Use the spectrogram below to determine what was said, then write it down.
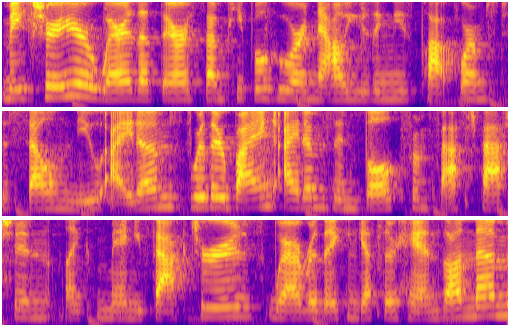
make sure you're aware that there are some people who are now using these platforms to sell new items where they're buying items in bulk from fast fashion like manufacturers wherever they can get their hands on them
